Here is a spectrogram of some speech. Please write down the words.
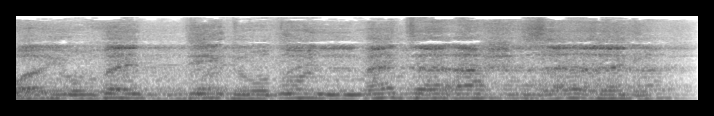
ويبدد ظلمة أحزاني.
